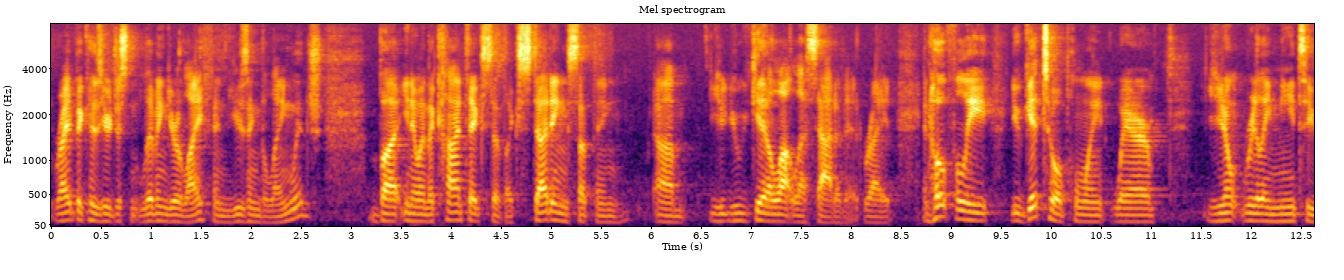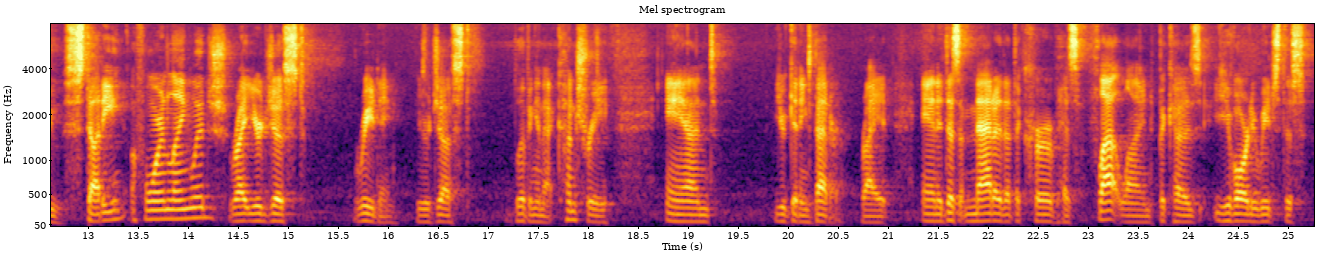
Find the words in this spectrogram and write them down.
right? Because you're just living your life and using the language. But you know, in the context of like studying something, um, you, you get a lot less out of it, right? And hopefully, you get to a point where you don't really need to study a foreign language, right? You're just reading. You're just living in that country and you're getting better, right? And it doesn't matter that the curve has flatlined because you've already reached this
